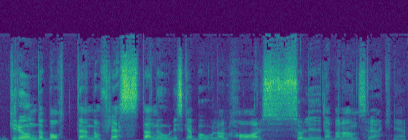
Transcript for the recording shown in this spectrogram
grund och botten, de flesta nordiska bolag har solida balansräkningar.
